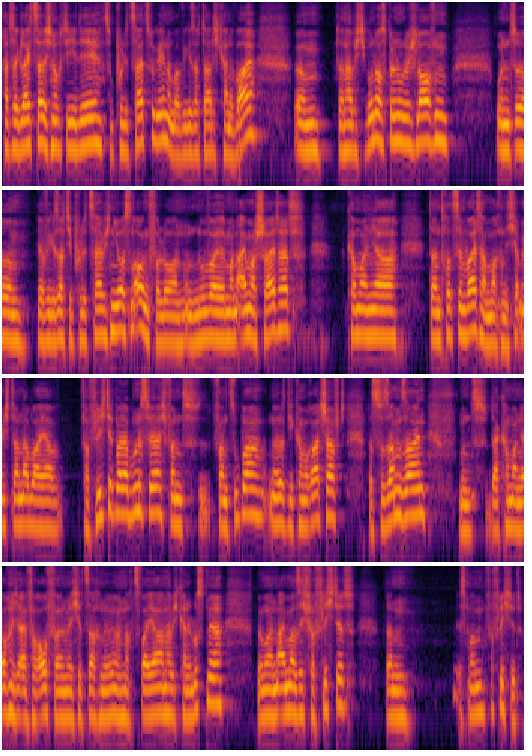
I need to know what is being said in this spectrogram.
hatte gleichzeitig noch die Idee, zur Polizei zu gehen, aber wie gesagt, da hatte ich keine Wahl. Ähm, dann habe ich die Grundausbildung durchlaufen und ähm, ja, wie gesagt, die Polizei habe ich nie aus den Augen verloren. Und nur weil man einmal scheitert, kann man ja dann trotzdem weitermachen. Ich habe mich dann aber ja verpflichtet bei der Bundeswehr. Ich fand fand super ne, die Kameradschaft, das Zusammensein. Und da kann man ja auch nicht einfach aufhören, wenn ich jetzt sage, nö, nach zwei Jahren habe ich keine Lust mehr. Wenn man einmal sich verpflichtet, dann ist man verpflichtet.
